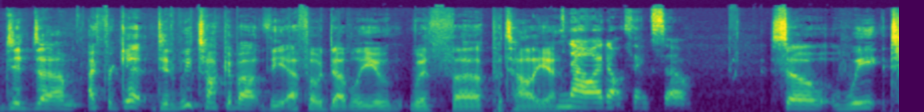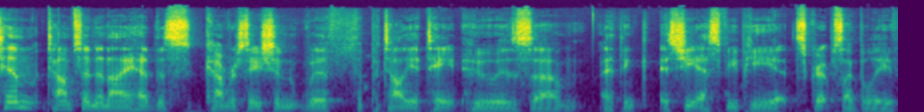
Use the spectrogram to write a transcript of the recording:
Did um, I forget? Did we talk about the FOW with uh, Patalia? No, I don't think so. So we, Tim Thompson and I had this conversation with Patalia Tate, who is, um, I think, is she SVP at Scripps, I believe,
